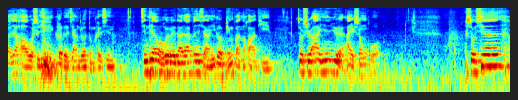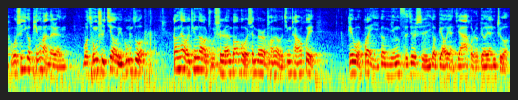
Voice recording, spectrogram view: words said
大家好我是英语课的讲者董克欣，今天我会为大家分享一个平凡的话题，就是爱音乐、爱生活。首先，我是一个平凡的人，我从事教育工作。刚才我听到主持人，包括我身边的朋友，经常会给我冠以一个名词，就是一个表演家或者表演者，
